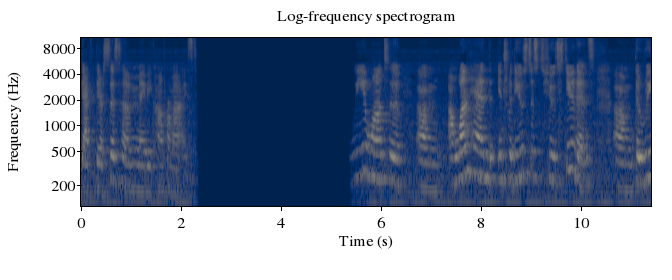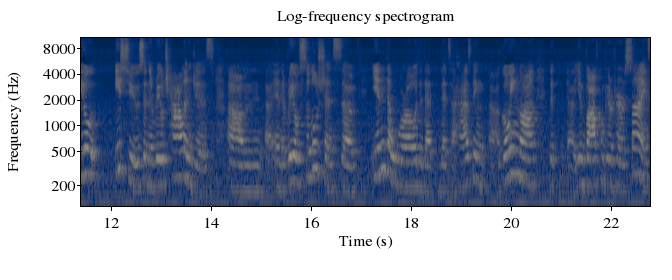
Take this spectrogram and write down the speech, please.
that their system may be compromised. We want to, um, on one hand, introduce to students um, the real issues and the real challenges um, and the real solutions um, in the world that, that has been uh, going on that uh, involve computer science.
